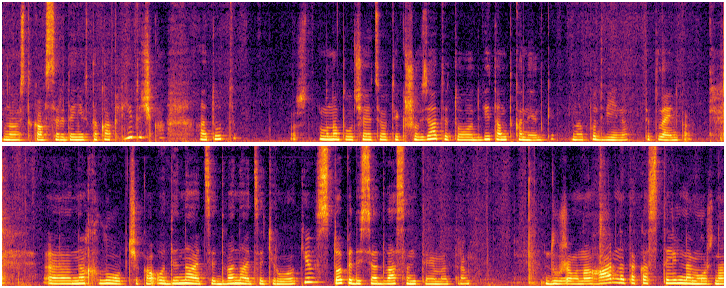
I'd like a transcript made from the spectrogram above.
Вона ось така всередині така кліточка, а тут вона, виходить, от якщо взяти, то дві там тканинки. Вона подвійна, тепленька. Е, На хлопчика 11-12 років, 152 сантиметра. Дуже вона гарна, така стильна. Можна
